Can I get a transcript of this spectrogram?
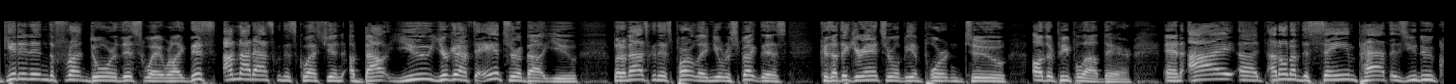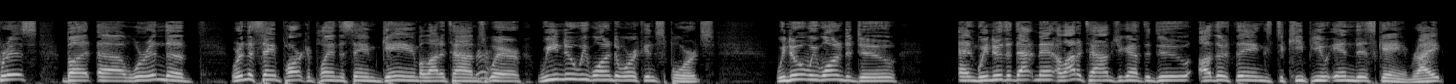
get it in the front door this way. We're like, this, I'm not asking this question about you. You're going to have to answer about you, but I'm asking this partly and you'll respect this because I think your answer will be important to other people out there. And I, uh, I don't have the same path as you do, Chris, but, uh, we're in the, we're in the same park and playing the same game a lot of times sure. where we knew we wanted to work in sports. We knew what we wanted to do and we knew that that meant a lot of times you're gonna have to do other things to keep you in this game, right?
